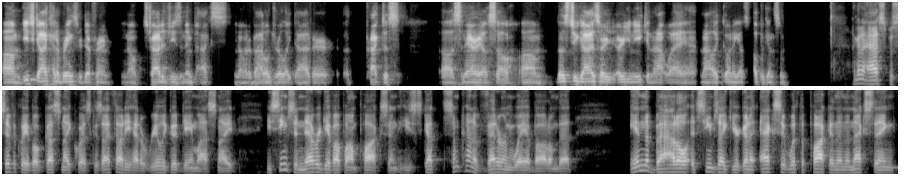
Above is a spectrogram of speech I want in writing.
um, each guy kind of brings their different, you know, strategies and impacts, you know, in a battle drill like that or a practice uh, scenario. So um, those two guys are, are unique in that way, and I like going against up against them. I'm going to ask specifically about Gus Nyquist because I thought he had a really good game last night. He seems to never give up on pucks, and he's got some kind of veteran way about him that in the battle, it seems like you're going to exit with the puck, and then the next thing,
